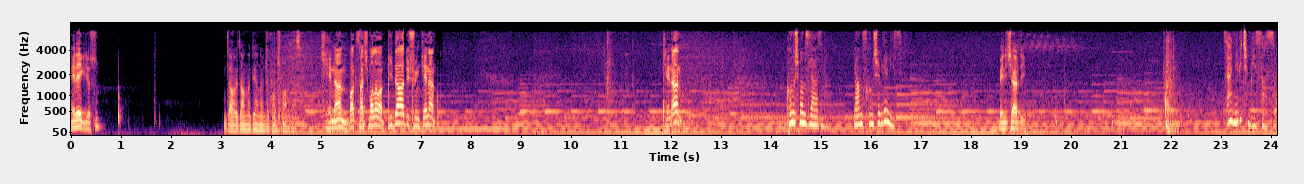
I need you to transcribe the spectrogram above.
Nereye gidiyorsun? Cavidan'la bir an önce konuşmam lazım. Kenan bak saçmalama. Bir daha düşün Kenan. Kenan. Konuşmamız lazım. Yalnız konuşabilir miyiz? Ben içerideyim. Sen ne biçim bir insansın?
